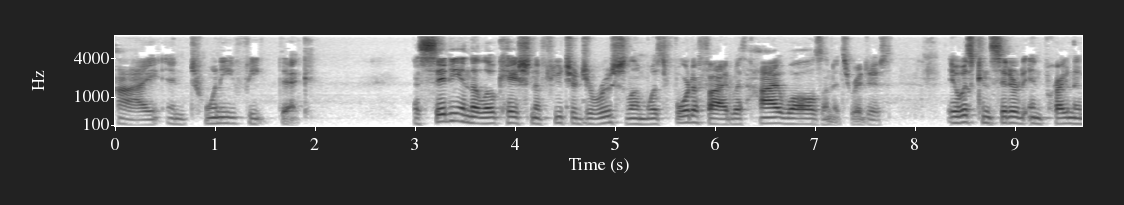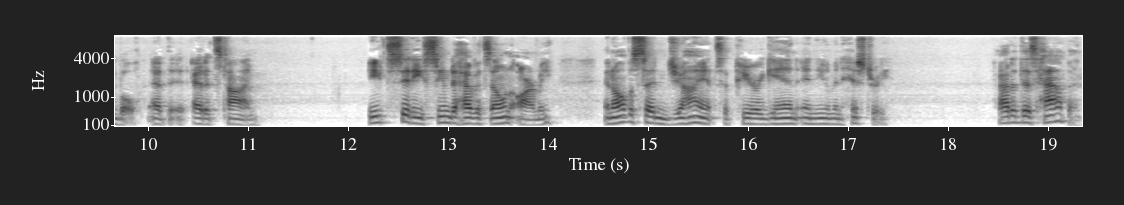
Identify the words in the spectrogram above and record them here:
high and 20 feet thick. A city in the location of future Jerusalem was fortified with high walls on its ridges. It was considered impregnable at, the, at its time. Each city seemed to have its own army, and all of a sudden giants appear again in human history. How did this happen?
